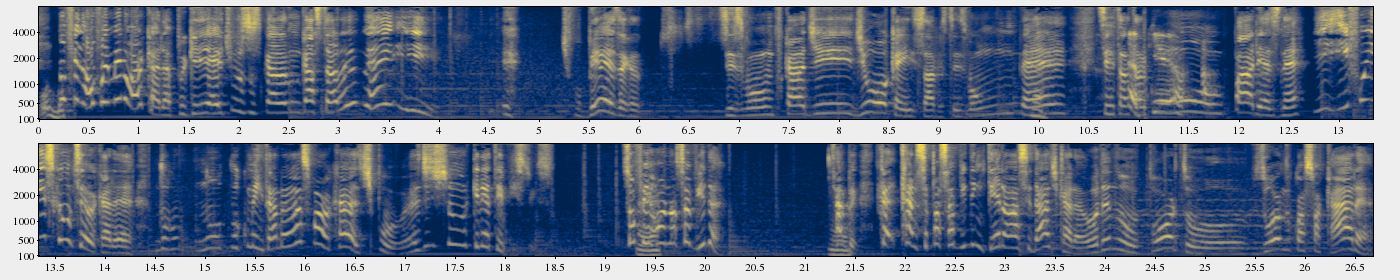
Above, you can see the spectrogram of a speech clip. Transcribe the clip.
No final foi melhor, cara, porque aí, tipo, os caras não gastaram, né? E. Tipo, beleza. Vocês vão ficar de, de oca aí, sabe? Vocês vão, né, ser retratados porque como párias, né? E, e foi isso que aconteceu, cara. É, No, no documentário elas falam, cara, tipo, a gente não queria ter visto isso. Só ferrou É. a nossa vida. Sabe? Ca- Cara, você passa a vida inteira na cidade, cara, olhando torto, zoando com a sua cara.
